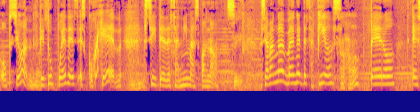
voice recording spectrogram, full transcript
opción Una que tú opción. puedes escoger si te desanimas o no. Sí. O sea, van a venir desafíos, Ajá. pero es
